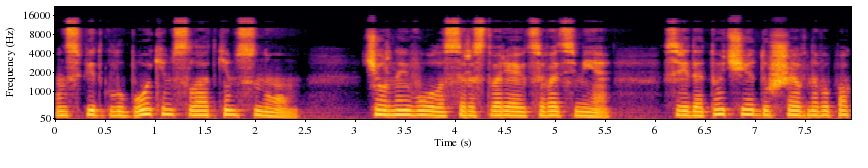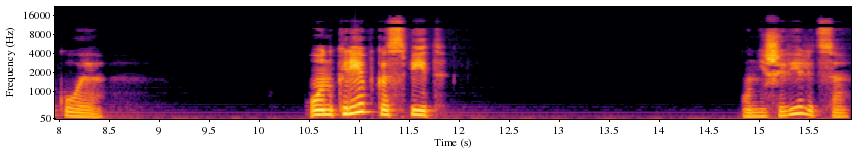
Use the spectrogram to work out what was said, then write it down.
Он спит глубоким сладким сном. Черные волосы растворяются во тьме, средоточие душевного покоя. Он крепко спит. Он не шевелится?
